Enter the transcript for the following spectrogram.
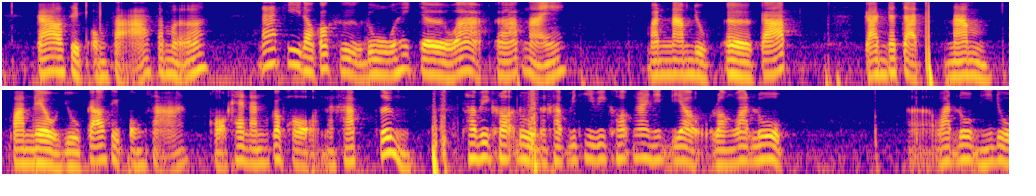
90 องศาเสมอ หน้าที่เราก็คือดูให้เจอว่ากราฟไหน มันนำอยู่ เออกราฟ การกระจัดนำ ความเร็วอยู่ 90 องศา ขอแค่นั้นก็พอนะครับ ซึ่งถ้าวิเคราะห์ดูนะครับ วิธีวิเคราะห์ง่ายนิดเดียว ลองวาดรูปวาดรูปนี้ดู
